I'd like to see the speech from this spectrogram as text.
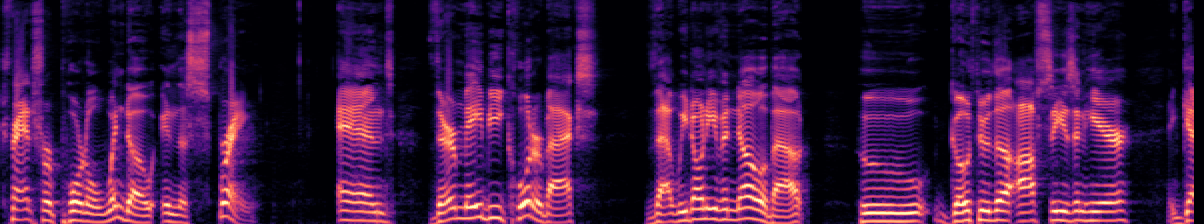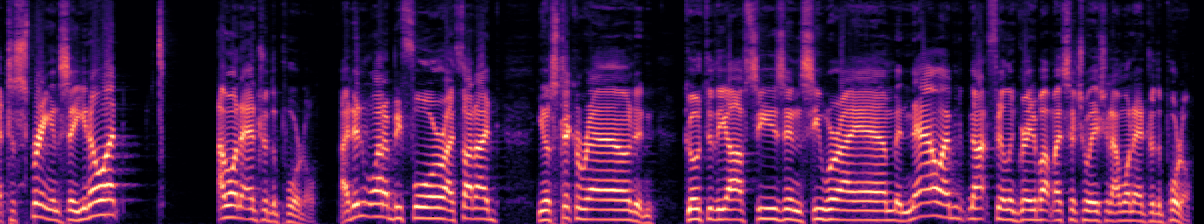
transfer portal window in the spring. And there may be quarterbacks that we don't even know about who go through the off season here and get to spring and say, you know what? I want to enter the portal. I didn't want it before. I thought I'd, you know, stick around and go through the off season, see where I am, and now I'm not feeling great about my situation. I want to enter the portal.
